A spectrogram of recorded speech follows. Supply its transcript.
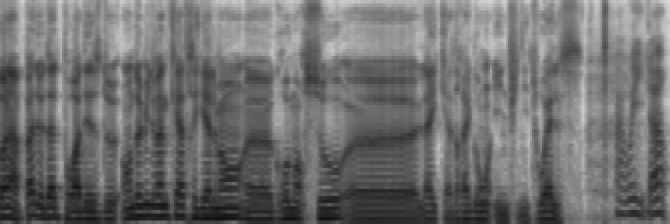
Voilà, pas de date pour Hades 2. En 2024 également, euh, gros morceau, euh, Like a Dragon Infinite Wells. Ah oui, là,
